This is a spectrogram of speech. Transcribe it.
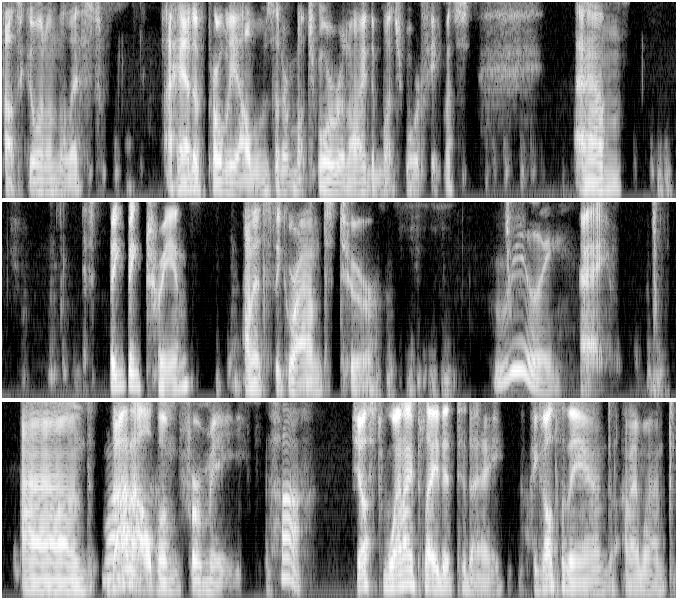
"That's going on the list." Ahead of probably albums that are much more renowned and much more famous. Um, it's Big Big Train, and it's the Grand Tour. Really? Hey. And wow. that album for me, huh? Just when I played it today, I got to the end and I went,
